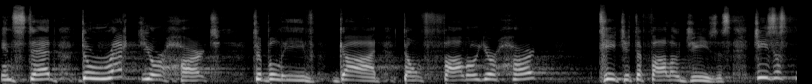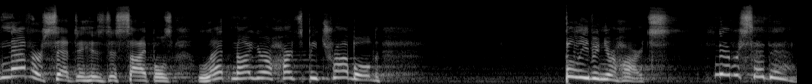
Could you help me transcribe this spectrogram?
Instead, direct your heart to believe God. Don't follow your heart, teach it to follow Jesus. Jesus never said to his disciples, Let not your hearts be troubled. Believe in your hearts. He never said that.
